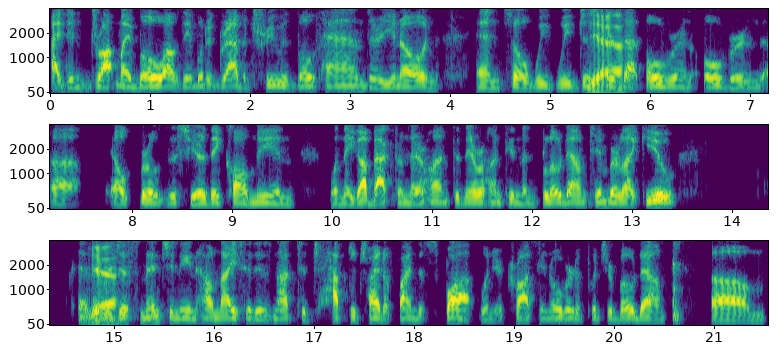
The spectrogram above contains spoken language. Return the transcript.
I didn't drop my bow; I was able to grab a tree with both hands, or you know, and and so we we've just yeah. heard that over and over. And uh, Elk Bros this year, they called me, and when they got back from their hunt, and they were hunting the blowdown timber like you and yeah. they were just mentioning how nice it is not to have to try to find a spot when you're crossing over to put your bow down. Um,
